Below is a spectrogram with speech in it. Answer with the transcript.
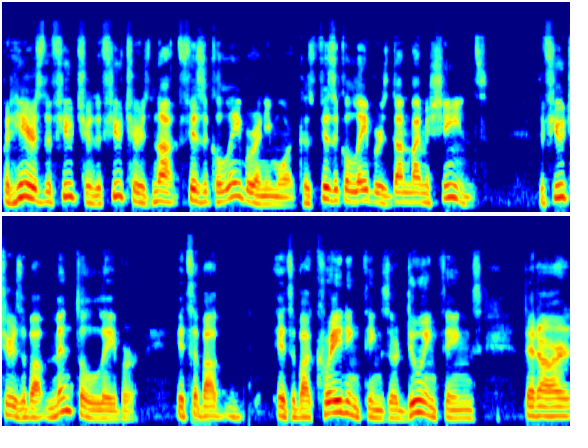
but here's the future the future is not physical labor anymore because physical labor is done by machines the future is about mental labor it's about it's about creating things or doing things that are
